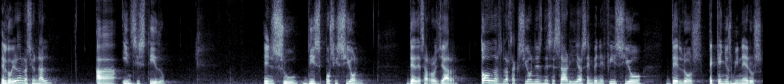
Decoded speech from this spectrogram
El gobierno nacional ha insistido en su disposición de desarrollar todas las acciones necesarias en beneficio de los pequeños mineros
